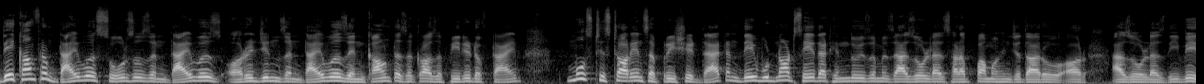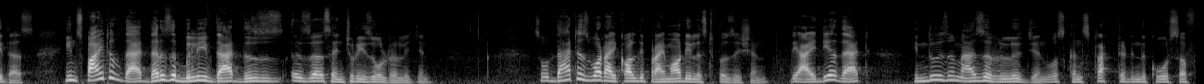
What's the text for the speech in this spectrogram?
They come from diverse sources and diverse origins and diverse encounters across a period of time. Most historians appreciate that and they would not say that Hinduism is as old as Harappa Mohenjo-daro or as old as the Vedas. In spite of that, there is a belief that this is a centuries old religion. So, that is what I call the primordialist position. The idea that Hinduism as a religion was constructed in the course of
